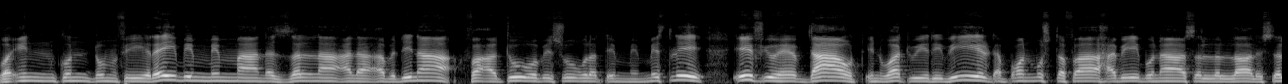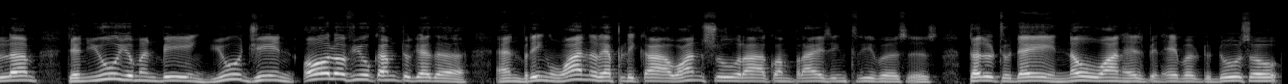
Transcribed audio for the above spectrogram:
وَإِن كُنتُمْ فِي رَيْبٍ مِّمَّا نَزَّلْنَا عَلَىٰ أَبْدِنَا فَأْتُوا بِسُورَةٍ مِّن مِثْلِهِ If you have doubt in what we revealed upon Mustafa Habibuna sallallahu alaihi wasallam, then you human being, you jinn, all of you come together and bring one replica, one surah comprising three verses. Till today, no one has been able to do so,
